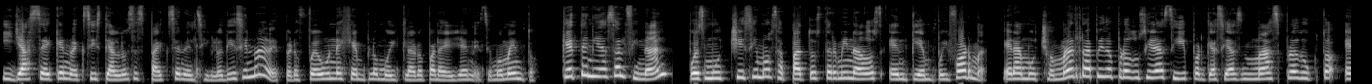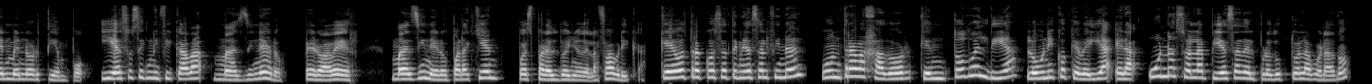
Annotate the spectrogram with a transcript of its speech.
Y ya sé que no existían los spikes en el siglo XIX, pero fue un ejemplo muy claro para ella en ese momento. ¿Qué tenías al final? Pues muchísimos zapatos terminados en tiempo y forma. Era mucho más rápido producir así porque hacías más producto en menor tiempo, y eso significaba más dinero. Pero a ver, ¿Más dinero para quién? Pues para el dueño de la fábrica. ¿Qué otra cosa tenías al final? Un trabajador que en todo el día lo único que veía era una sola pieza del producto elaborado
